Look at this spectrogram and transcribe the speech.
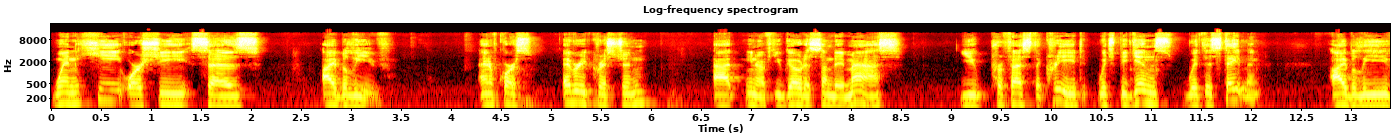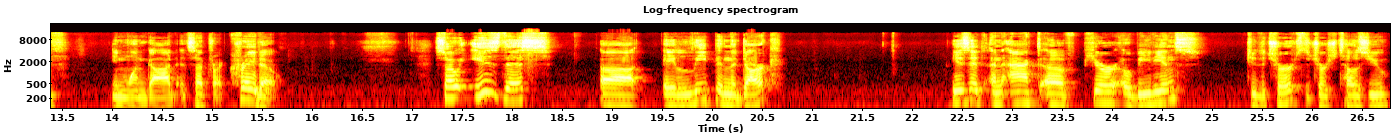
when he or she says, I believe? And of course, every Christian at, you know, if you go to Sunday Mass, you profess the creed, which begins with this statement, I believe in one God, etc. Credo. So is this uh, a leap in the dark? Is it an act of pure obedience to the church? The church tells you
